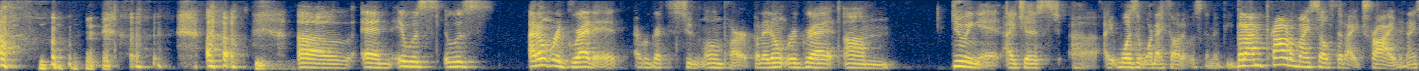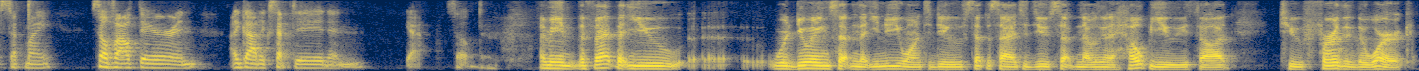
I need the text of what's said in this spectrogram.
uh, uh, and it was it was I don't regret it. I regret the student loan part, but I don't regret um doing it. I just uh, it wasn't what I thought it was going to be. But I'm proud of myself that I tried and I stuck my self out there and I got accepted and yeah. So I mean, the fact that you uh, were doing something that you knew you wanted to do, stepped aside to do something that was going to help you, you thought to further the work,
